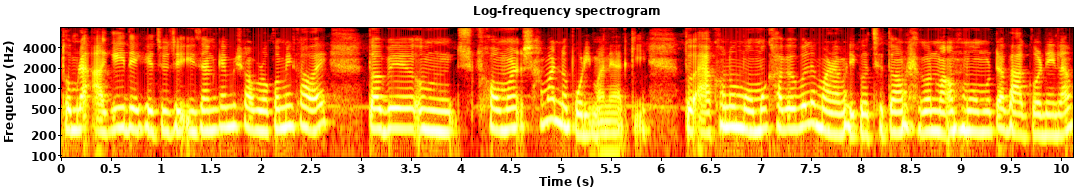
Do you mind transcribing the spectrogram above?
তোমরা আগেই দেখেছ যে ইজানকে আমি সব রকমই খাওয়াই, তবে সমান- সামান্য পরিমাণে আর কি। তো এখনও মোমো খাবে বলে মারামারি করছে, তো আমরা এখন মোমোটা ভাগ করে নিলাম।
